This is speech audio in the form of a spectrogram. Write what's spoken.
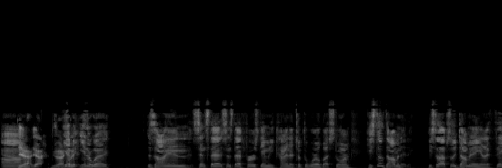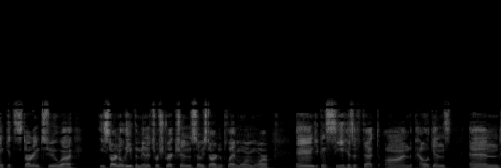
Um, yeah, yeah, exactly. Yeah, but either way, Zion since that since that first game when he kind of took the world by storm, he's still dominating. He's still absolutely dominating, and I think it's starting to. Uh, he's starting to leave the minutes restriction, so he's starting to play more and more, and you can see his effect on the Pelicans. And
